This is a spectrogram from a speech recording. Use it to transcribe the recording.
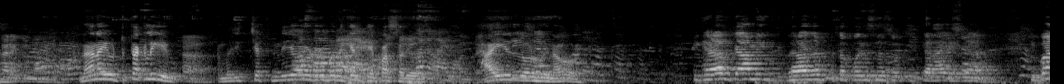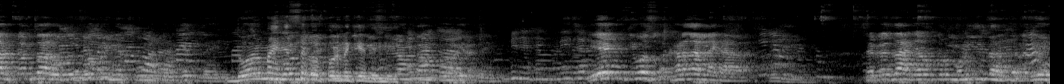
कार्यक्रमामध्ये ना ना युट्यूब टाकली की. म्हणजे चटणीची ऑर्डर बंद केली पाच सहा दिवस. हाही लोड होईना हो. ती घरात का आम्ही घराचा पुढचा परिसर स्वच्छ करायचा ती बांधकाम चालू होतं दोन महिन्यात पूर्ण करून घेतलंय. दोन महिन्यात सगळं पूर्ण केलं काम करून घेतलंय. एक दिवस सुद्धा खडा झाला नाही घराला सगळं जागेवर करून म्हणून झालं ना.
